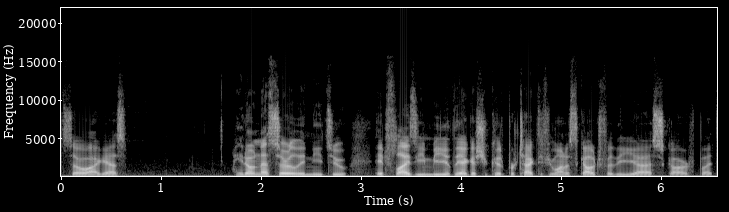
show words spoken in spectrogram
so I guess you don't necessarily need to hit Fly Z immediately. I guess you could protect if you want to scout for the uh, Scarf, but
